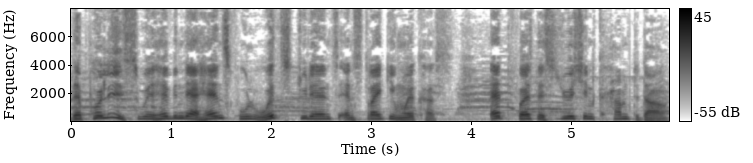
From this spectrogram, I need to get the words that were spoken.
The police were having their hands full with students and striking workers. At first, the situation calmed down,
